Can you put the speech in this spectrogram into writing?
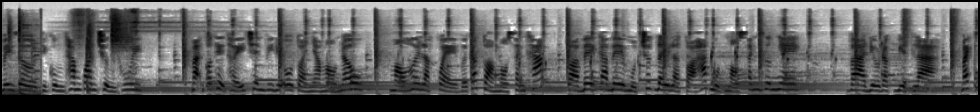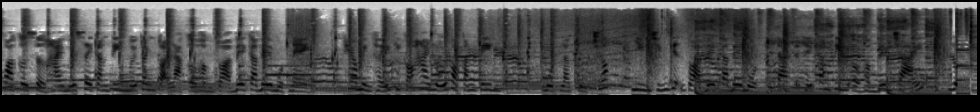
Bây giờ thì cùng tham quan trường thui. Bạn có thể thấy trên video tòa nhà màu nâu, màu hơi lạc quẻ với các tòa màu xanh khác. Tòa BKB1 trước đây là tòa H1 màu xanh dương nhe. Và điều đặc biệt là, Bách khoa cơ sở 2 mới xây căn tin mới toanh tọa lạc ở hầm tòa BKB1 nè. Theo mình thấy thì có hai lối vào căn tin. Một là cửa trước, nhìn chính diện tòa BKB1 thì ta sẽ thấy căn tin ở hầm bên trái. Lộ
